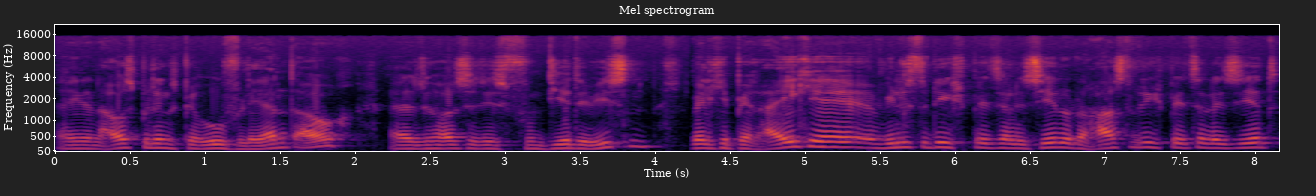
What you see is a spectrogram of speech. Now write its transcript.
einen Ausbildungsberuf lernt auch. Also du hast ja das fundierte Wissen. Welche Bereiche willst du dich spezialisieren oder hast du dich spezialisiert?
